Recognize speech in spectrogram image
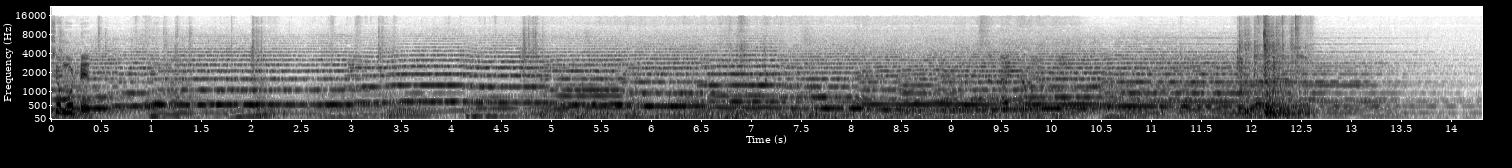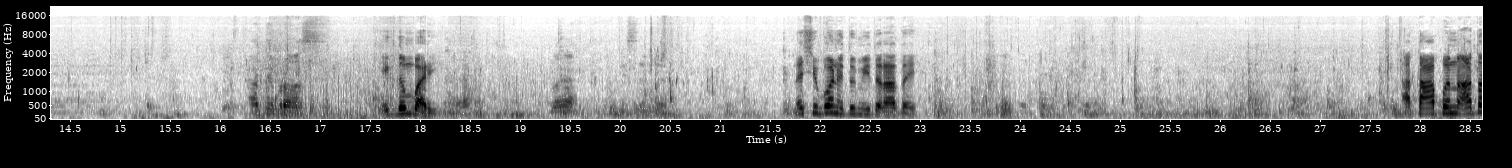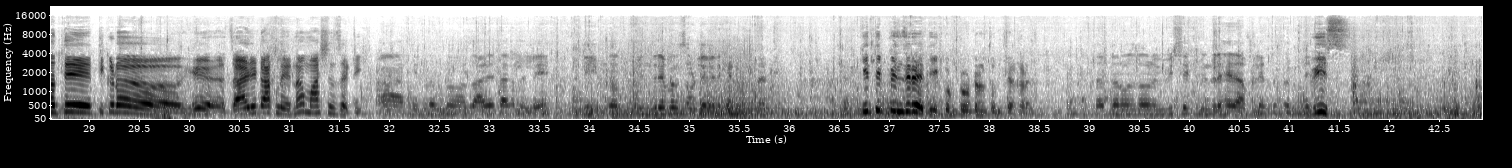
याच्यापेक्षा मोठे आहेत. एकदम भारी. नशिबाने तुम्ही इथं राहताय. आता आपण आता ते तिकडं हे जाळी टाकलंय ना माशांसाठी? हा तिकडं जाळे टाकलेले. ते इकडं पिंजरे पण सोडलेले खेळण्यासाठी किती पिंजरे आहेत एकूण टोटल तुमच्याकडं? तर जवळजवळ वीस एक पिंजरे आहेत आपल्याकडे सध्या. वीस?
